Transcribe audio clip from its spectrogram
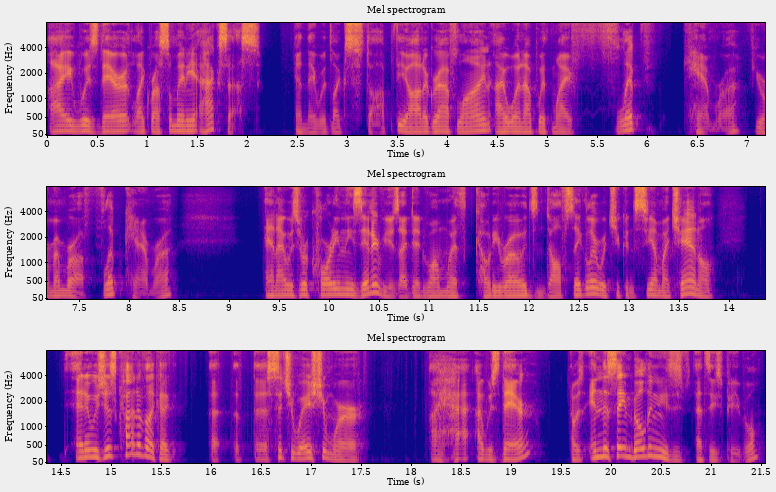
I was there at like WrestleMania Access and they would like stop the autograph line. I went up with my flip camera, if you remember a flip camera, and I was recording these interviews. I did one with Cody Rhodes and Dolph Ziggler, which you can see on my channel. And it was just kind of like a, a, a situation where I had I was there. I was in the same building as, as these people.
